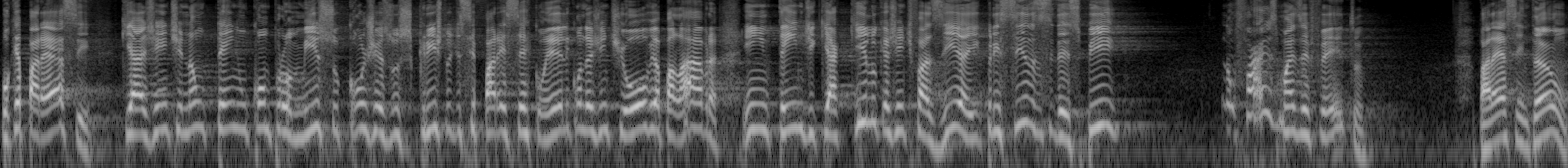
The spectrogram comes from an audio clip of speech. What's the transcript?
Porque parece que a gente não tem um compromisso com Jesus Cristo de se parecer com Ele quando a gente ouve a palavra e entende que aquilo que a gente fazia e precisa se despir, não faz mais efeito. Parece então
